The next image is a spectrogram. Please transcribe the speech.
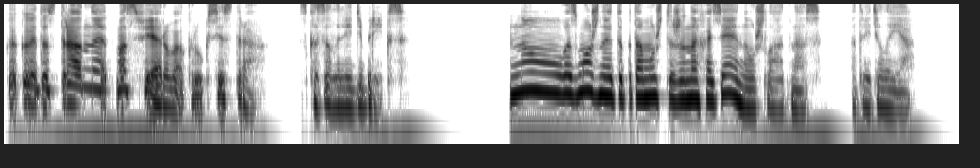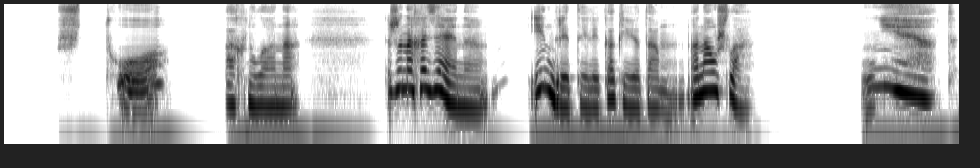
«Какая-то странная атмосфера вокруг, сестра», — сказала леди Брикс. «Ну, возможно, это потому, что жена хозяина ушла от нас», — ответила я. «Что?» — ахнула она. «Жена хозяина, Ингрид или как ее там, она ушла». «Нет»,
